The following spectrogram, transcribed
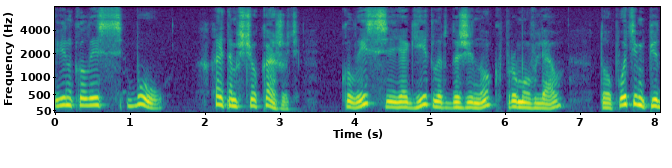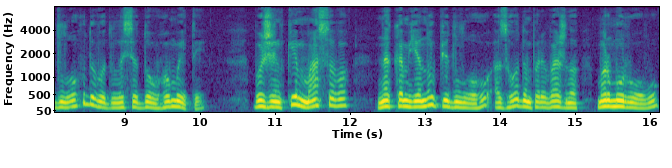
він колись був, хай там що кажуть. Колись, як Гітлер до жінок промовляв, то потім підлогу доводилося довго мити, бо жінки масово на кам'яну підлогу, а згодом переважно мармурову,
